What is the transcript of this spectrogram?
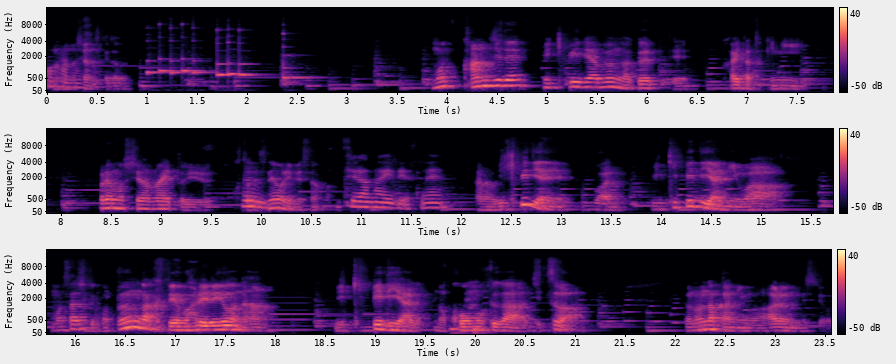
の話なんですけど、もう漢字でウィキペディア文学って書いたときに、これも知らないということですね、うん、オリベさんは。知らないですね。あのウィキペディアには、ウィキペディアには、まさしくこの文学と呼ばれるようなウィキペディアの項目が実は世の中にはあるんですよ。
